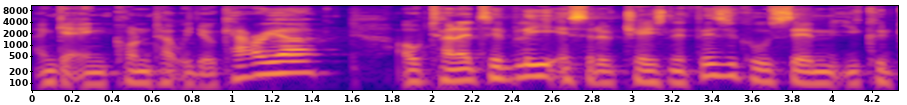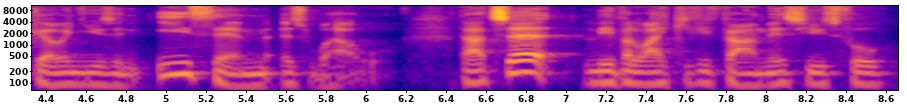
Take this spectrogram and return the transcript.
and getting in contact with your carrier. Alternatively, instead of changing the physical SIM, you could go and use an eSIM as well. That's it. Leave a like if you found this useful.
